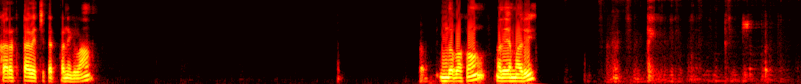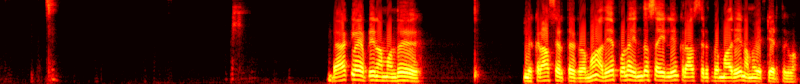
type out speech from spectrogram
கரெக்டாக வச்சு கட் பண்ணிக்கலாம். இந்த பக்கம் அதே மாதிரி. பேக்கில் எப்படி நம்ம வந்து இந்த கிராஸ் எடுத்துருக்கிறோமோ அதே போல் இந்த சைட்லேயும் கிராஸ் இருக்கிற மாதிரியே நம்ம வெட்டி எடுத்துக்கலாம்.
